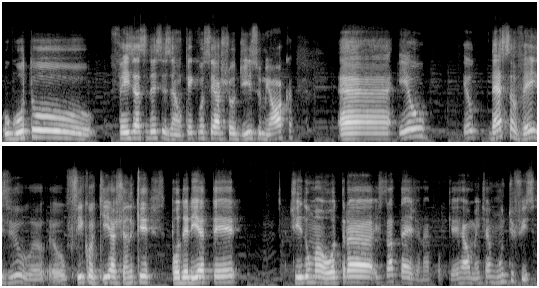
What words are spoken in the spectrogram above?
o Guto fez essa decisão. O que, que você achou disso, Minhoca? É, eu, eu, dessa vez, viu, eu, eu fico aqui achando que poderia ter tido uma outra estratégia, né? Porque realmente é muito difícil.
